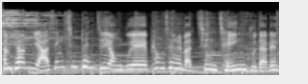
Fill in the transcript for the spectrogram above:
한편 야생 침팬지 연구에 평생을 바친 제인 구달은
